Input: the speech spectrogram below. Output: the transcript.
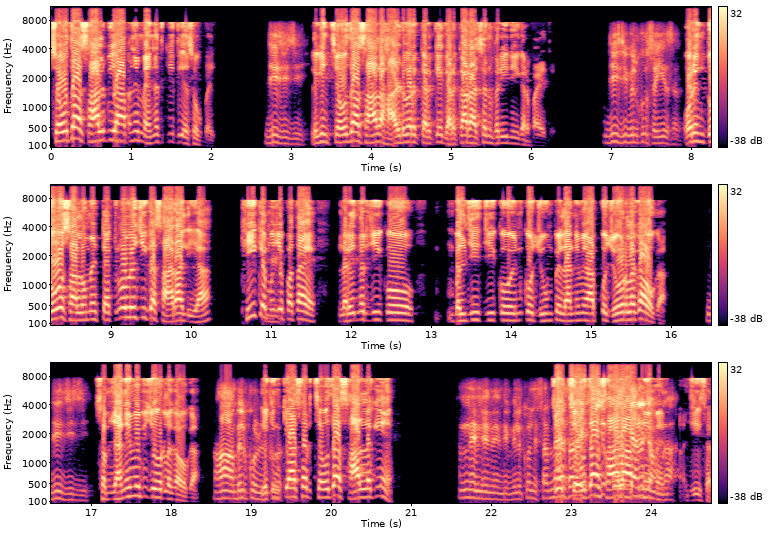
चौदह साल भी आपने मेहनत की थी अशोक भाई। जी जी जी। लेकिन चौदह साल हार्डवर्क करके घर का राशन फ्री नहीं कर पाए थे। जी जी बिल्कुल सही है सर। और इन दो सालों में टेक्नोलॉजी का सहारा लिया। ठीक है मुझे पता है नरेंद्र जी को बलजीत जी को इनको जूम पे लाने में आपको ज़ोर लगा होगा? जी जी जी। समझाने में भी ज़ोर लगा होगा? हाँ बिल्कुल लेकिन क्या सर चौदह साल लगे हैं? नहीं नहीं नहीं बिल्कुल नहीं सर। मैं चौदह साल आपने मेहनत- जी सर।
